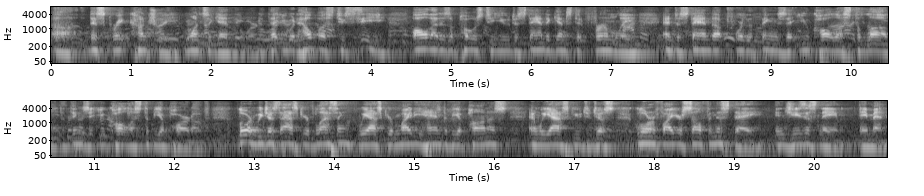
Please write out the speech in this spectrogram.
uh, this great country once again, Lord, that you would help us to see all that is opposed to you, to stand against it firmly, and to stand up for the things that you call us to love, the things that you call us to be a part of. Lord, we just ask your blessing. We ask your mighty hand to be upon us, and we ask you to just glorify yourself in this day. In Jesus' name, amen.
